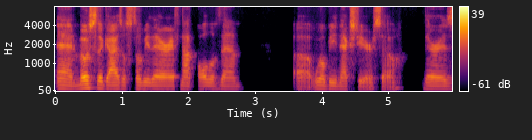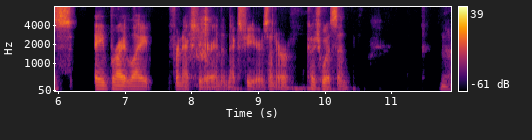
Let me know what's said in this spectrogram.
and most of the guys will still be there, if not all of them, uh, will be next year. So there is a bright light for next year and the next few years under Coach Woodson. Yeah,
